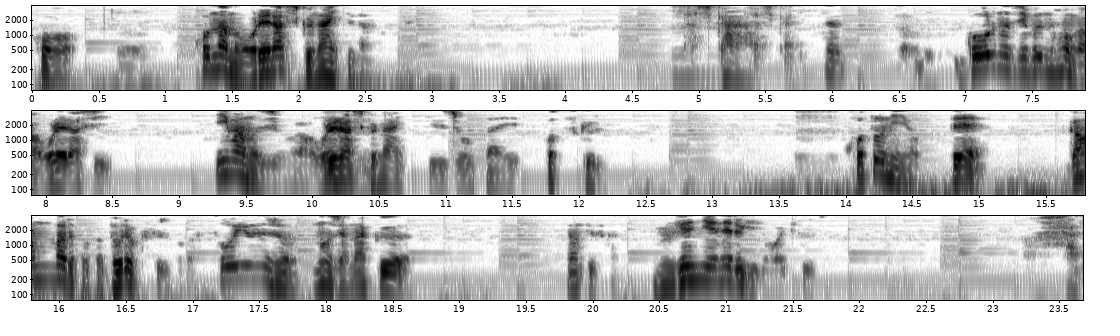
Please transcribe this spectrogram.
こう、こんなの俺らしくないってなるんですね。うん。確かはい。に確かに。ゴールの自分の方が俺らしい。今の自分は俺らしくないっていう状態を作る。ことによって、頑張るとか努力するとか、そういうのじゃなく、なんていうんですかね、無限にエネルギーが湧いてくると。はい。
